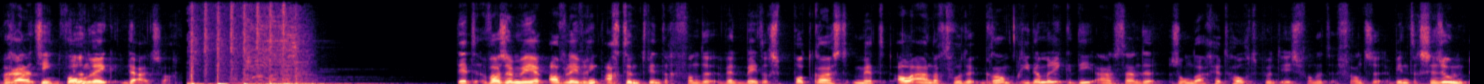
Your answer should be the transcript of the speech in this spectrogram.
We gaan het zien. Volgende week de uitslag. Dit was hem weer, aflevering 28 van de Wetbeters podcast. Met alle aandacht voor de Grand Prix d'Amérique, die aanstaande zondag het hoogtepunt is van het Franse winterseizoen.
